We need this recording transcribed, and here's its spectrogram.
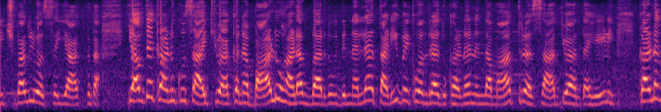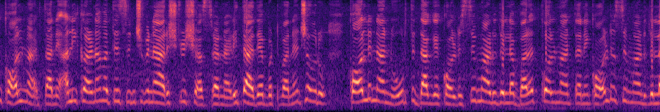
ನಿಜವಾಗ್ಲೂ ಅಸಹ್ಯ ಆಗ್ತದೆ. ಯಾವುದೇ ಕಾರಣಕ್ಕೂ ಸಾಹಿತ್ಯ ಯಾಕಂದ್ರೆ ಬಾಳು ಹಾಳಾಗಬಾರ್ದು. ಇದನ್ನೆಲ್ಲ ತಡಿಬೇಕು ಅಂದ್ರೆ ಅದು ಕರ್ಣನಿಂದ ಮಾತ್ರ ಸಾಧ್ಯ ಅಂತ ಹೇಳಿ ಕರ್ಣನ್ ಕಾಲ್ ಮಾಡ್ತಾನೆ. ಅಲ್ಲಿ ಕರ್ಣ ಮತ್ತು ಸಿಂಚುವಿನ ಅರಿಶಿನ ಶಾಸ್ತ್ರ ನಡೀತಾ ಇದೆ. ಬಟ್ ವನಜ್ ಅವರು ಕಾಲನ್ನು ನೋಡ್ತಿದ್ದಾಗೆ ಕಾಲ್ ರಿಸೀವ್ ಮಾಡೋದಿಲ್ಲ. ಭರತ್ ಕಾಲ್ ಮಾಡ್ತಾನೆ ಕಾಲ್ ರಿಸೀವ್ ಮಾಡೋದಿಲ್ಲ.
